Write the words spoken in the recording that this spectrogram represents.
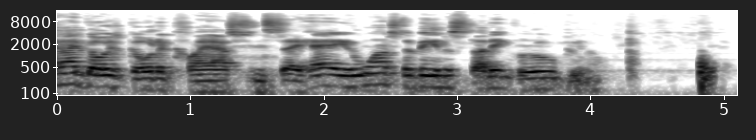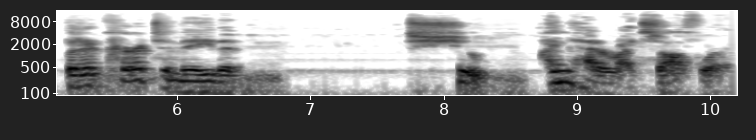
And I'd always go to class and say, "Hey, who wants to be in a study group?" You know. But it occurred to me that, shoot, I knew how to write software.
